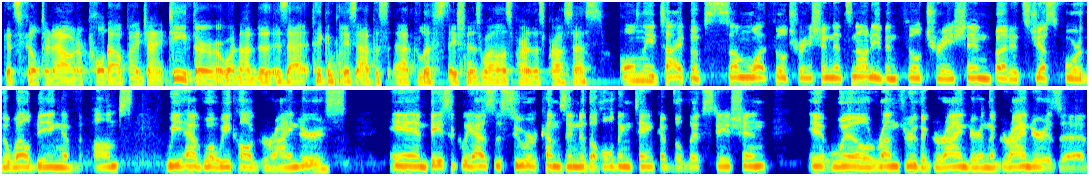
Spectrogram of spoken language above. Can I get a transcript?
gets filtered out or pulled out by giant teeth or, or whatnot. Is that taking place at the at the lift station as well as part of this process? Only type of somewhat filtration. It's not even filtration, but it's just for the well being of the pumps. We have what we call grinders and basically, as the sewer comes into the holding tank of the lift station, it will run through the grinder. And the grinder is a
